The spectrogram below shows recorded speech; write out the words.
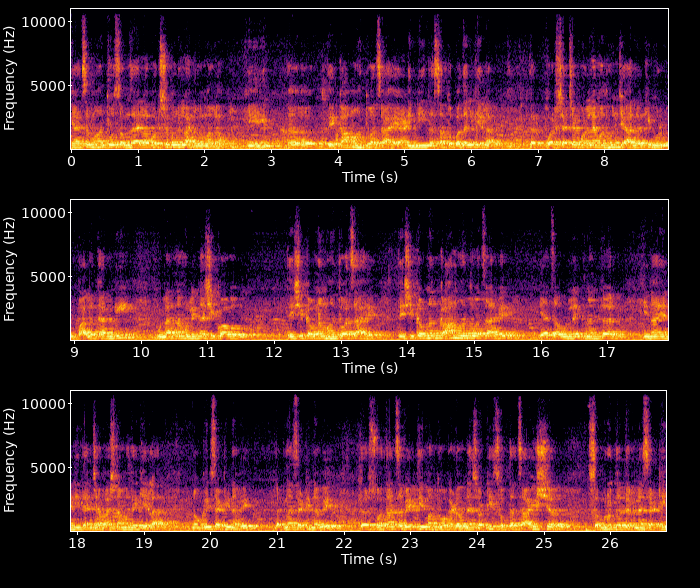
ह्याचं महत्त्व समजायला वर्षभर लागलं मला की ते का महत्त्वाचं आहे आणि मी तसा तो बदल केला. तर वर्षाच्या बोलण्यामधून जे आलं की मुल पालकांनी मुलांना मुलींना शिकवावं. ते शिकवणं महत्त्वाचं आहे. ते शिकवणं का महत्त्वाचं आहे? याचा उल्लेख नंतर हिना यांनी त्यांच्या भाषणामध्ये केला. नोकरीसाठी नव्हे लग्नासाठी नव्हे तर स्वतःचं व्यक्तिमत्व घडवण्यासाठी स्वतःचं आयुष्य समृद्ध करण्यासाठी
